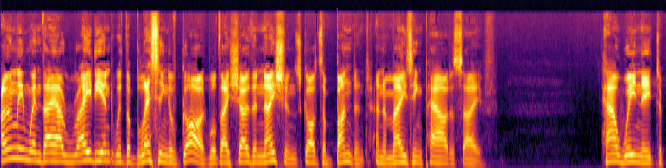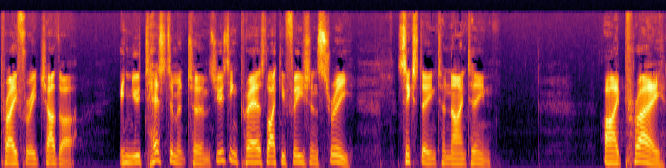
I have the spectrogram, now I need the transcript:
Only when they are radiant with the blessing of God will they show the nations God's abundant and amazing power to save how we need to pray for each other in New Testament terms, using prayers like Ephesians 3 16 to 19. I pray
